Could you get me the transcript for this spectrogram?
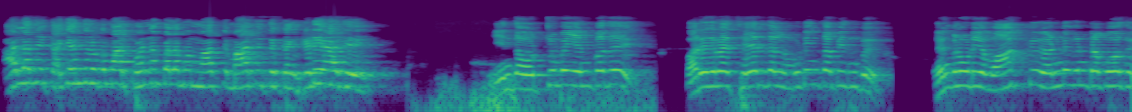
அல்லது கஜேந்திரகுமார் பொன்னம்பலமும் மாற்று மாற்று திட்டம் கிடையாது. இந்த ஒற்றுமை என்பது வருகிற தேர்தல் முடிந்த பின்பு எங்களுடைய வாக்கு எண்ணுகின்ற போது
